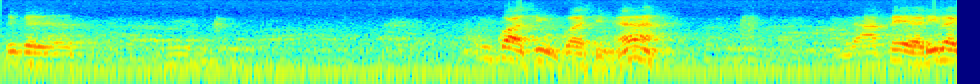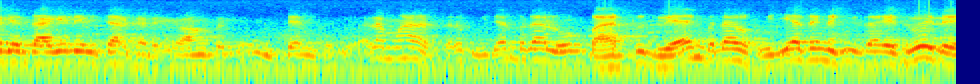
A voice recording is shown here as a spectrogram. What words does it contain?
શું કહે ઉકાસી ઉકાસી હે રાતે અઢી વાગે જાગીને વિચાર કરે કે આમ કરીએ ને તેમ કરીએ એટલે મારા તરફ બીજા બધા લોકો બહાર તો જોયા ને બધા હુજ્યા થઈને હુજ્યા એ જોઈ લે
